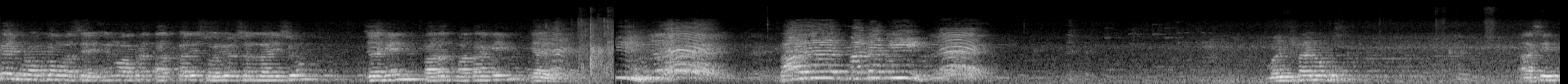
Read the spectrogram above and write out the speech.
કઈ પ્રોબ્લેમ હશે, એનું આપણે તાત્કાલિક સોલ્યુશન લાવીશું. જય હિન્દ, ભારત માતા કી જય. ભારત માતા કી મંચમાનું આસિફ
